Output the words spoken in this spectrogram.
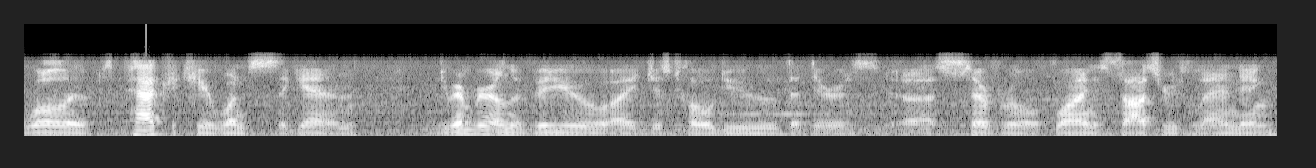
Well, it's Patrick here once again. Do you remember on the video I just told you that there's uh, several flying saucers landing?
